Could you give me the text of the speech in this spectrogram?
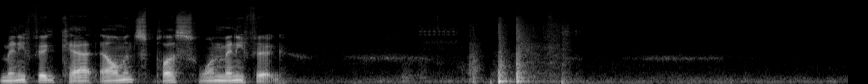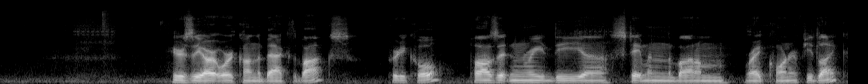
minifig cat elements plus one minifig. Here's the artwork on the back of the box. Pretty cool. Pause it and read the uh, statement in the bottom right corner if you'd like.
